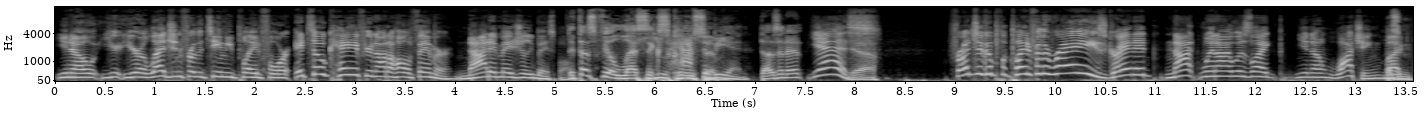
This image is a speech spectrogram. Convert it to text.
you know, you're, you're a legend for the team you played for. It's okay if you're not a Hall of Famer. Not in Major League Baseball. It does feel less have to be in. doesn't it? Yes. Yeah. Fred Jacob played for the Rays. Granted, not when I was like, you know, watching, but wasn't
